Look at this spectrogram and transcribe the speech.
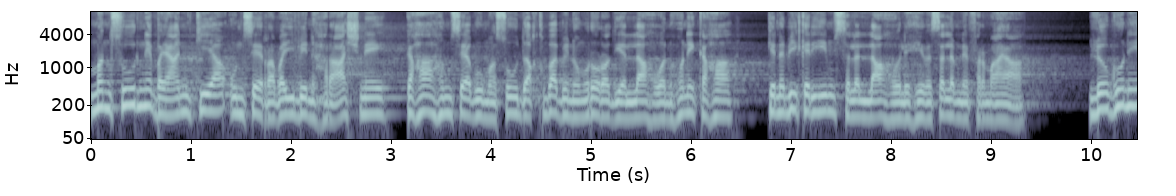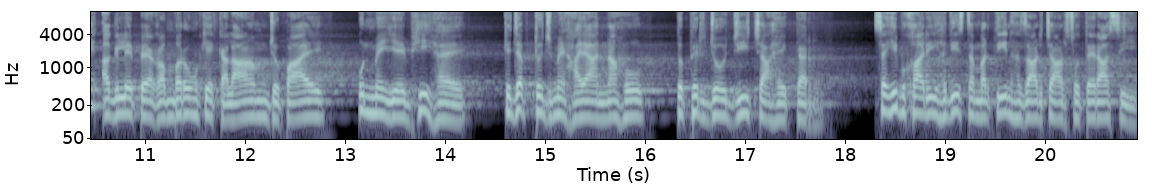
मंसूर ने बयान किया, उनसे रवई बिन हराश ने कहा, हमसे अबू मसूद अकबा बिन उमर रदी अल्लाह ने कहा कि नबी करीम सल्लल्लाहु अलैहि वसल्लम ने फरमाया, लोगों ने अगले पैगंबरों के कलाम जो पाए, उनमें यह भी है कि जब तुझ में हया ना हो तो फिर जो जी चाहे कर। सही बुखारी हदीस नंबर तीन हज़ार चार सौ तिरासी।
